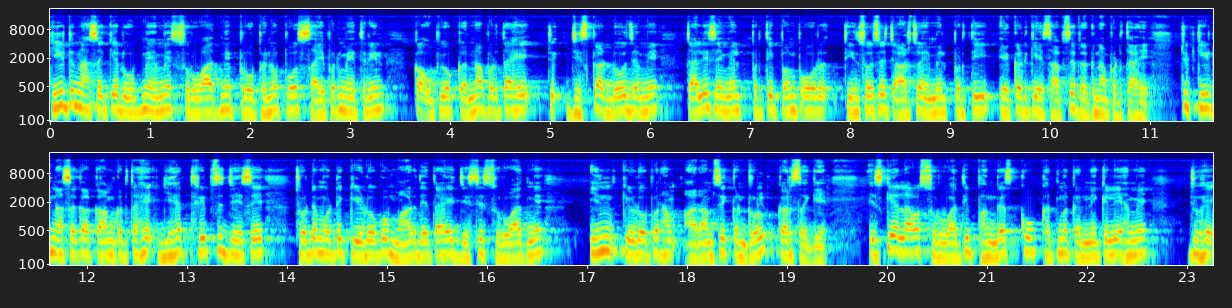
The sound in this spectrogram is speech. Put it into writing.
कीटनाशक के रूप में हमें शुरुआत में प्रोफेनोपोस साइपरमेथ्रिन का उपयोग करना पड़ता है जिसका डोज हमें 40 एम प्रति पंप और 300 से 400 एम प्रति एकड़ के हिसाब से रखना पड़ता है। जो कीटनाशक का काम करता है, यह थ्रिप्स जैसे छोटे मोटे कीड़ों को मार देता है, जिससे शुरुआत में इन कीड़ों पर हम आराम से कंट्रोल कर सकें। इसके अलावा शुरुआती फंगस को ख़त्म करने के लिए हमें जो है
